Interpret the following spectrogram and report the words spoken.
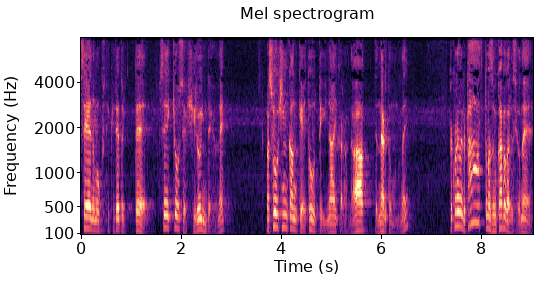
不正の目的でと言って不正強制広いんだよねまあ、商品関係通っていないからだってなると思うのね。でこれまでパーッとまず浮かぶかですよね。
